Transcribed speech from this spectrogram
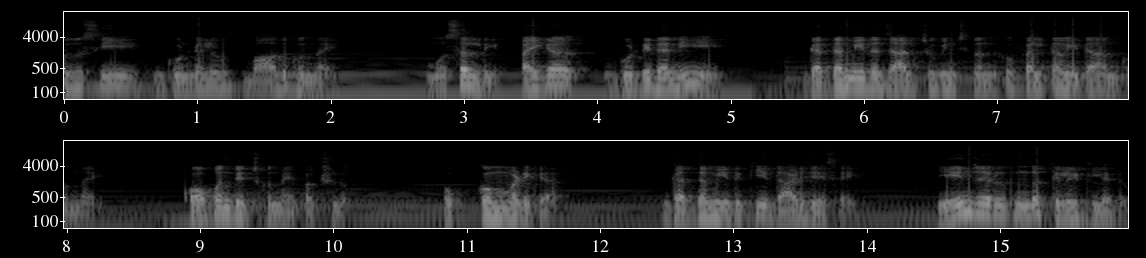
చూసి గుండెలు బాదుకున్నాయి. ముసల్ది. పైగా గుడ్డిదని గద్ద మీద జాలి చూపించినందుకు ఫలితం ఇదా అనుకున్నాయి. కోపం తెచ్చుకున్నాయి పక్షులు. ఒక్కొమ్మడిగా గద్ద మీదకి దాడి చేశాయి. ఏం జరుగుతుందో తెలియట్లేదు.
